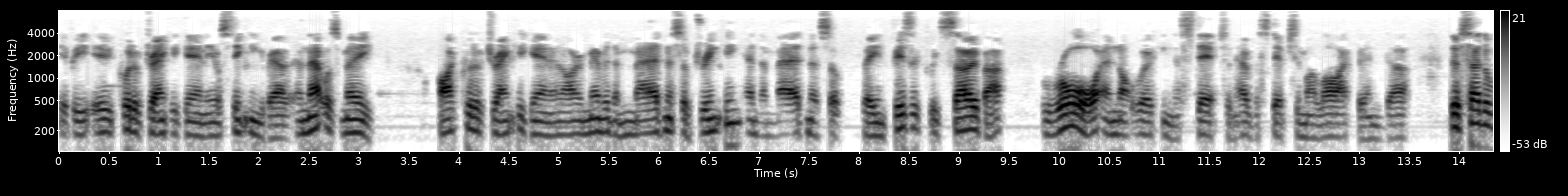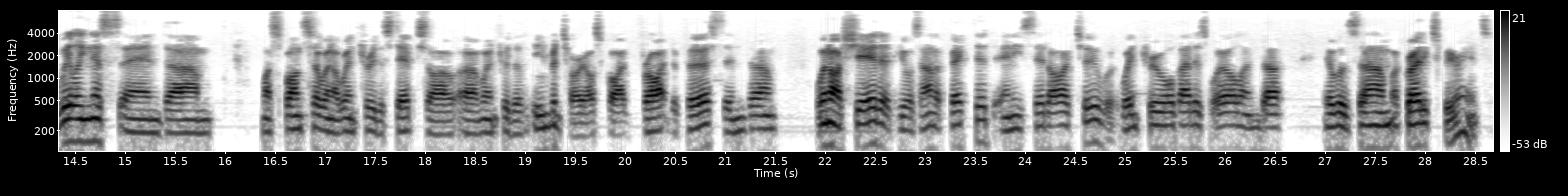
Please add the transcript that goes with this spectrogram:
if he, he could have drank again, he was thinking about it, and that was me. I could have drank again, and I remember the madness of drinking and the madness of being physically sober, raw, and not working the steps and have the steps in my life. And uh, so the willingness and um, my sponsor when I went through the steps. I went through the inventory. I was quite frightened at first, and um, when I shared it, he was unaffected, and he said I too went through all that as well, and uh, it was um, a great experience.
